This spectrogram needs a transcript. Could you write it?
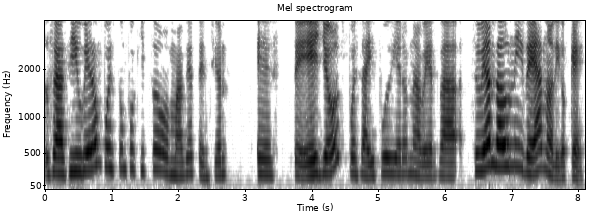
o sea, si hubieran puesto un poquito más de atención, este, ellos, pues ahí pudieron haber dado, se hubieran dado una idea, no digo que,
